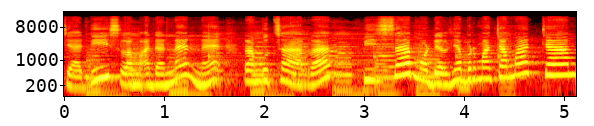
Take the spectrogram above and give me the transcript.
Jadi selama ada nenek, rambut Sarah bisa modelnya bermacam-macam.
